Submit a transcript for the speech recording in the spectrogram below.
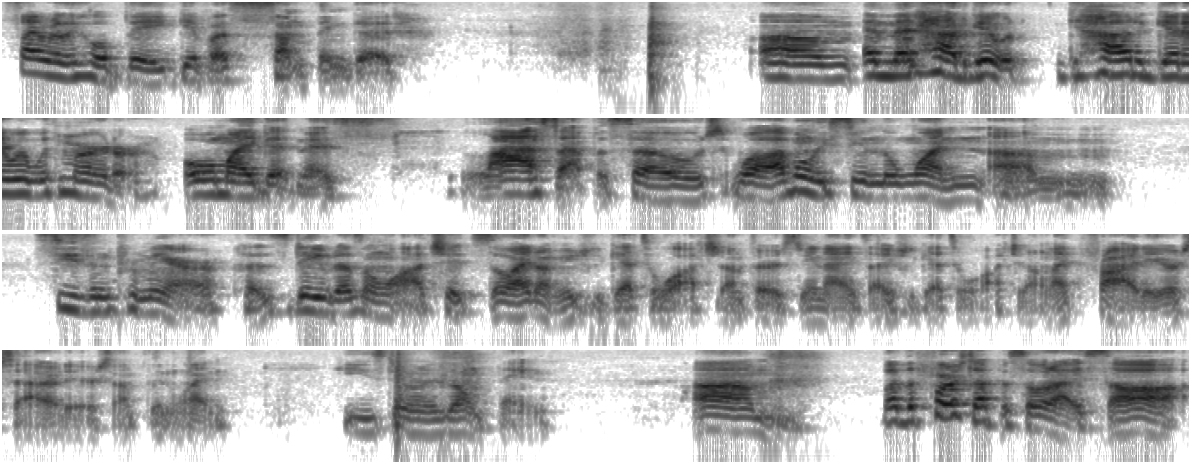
So I really hope they give us something good. Um, and then how to get how to get away with murder. Oh my goodness! Last episode. Well, I've only seen the one um, season premiere because Dave doesn't watch it, so I don't usually get to watch it on Thursday nights. I usually get to watch it on like Friday or Saturday or something when he's doing his own thing. Um, but the first episode I saw,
